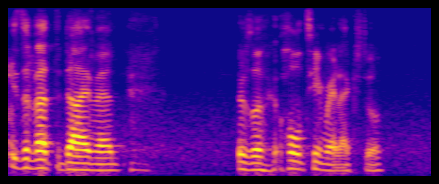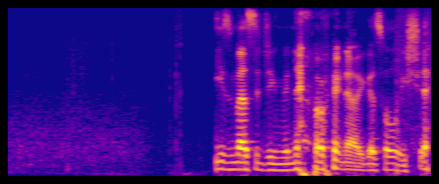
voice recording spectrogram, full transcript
he's about to die, man. There's a whole team right next to him. He's messaging me now right now. He goes, "Holy shit."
